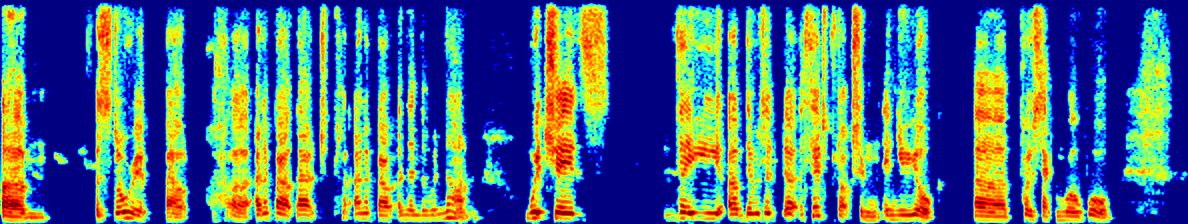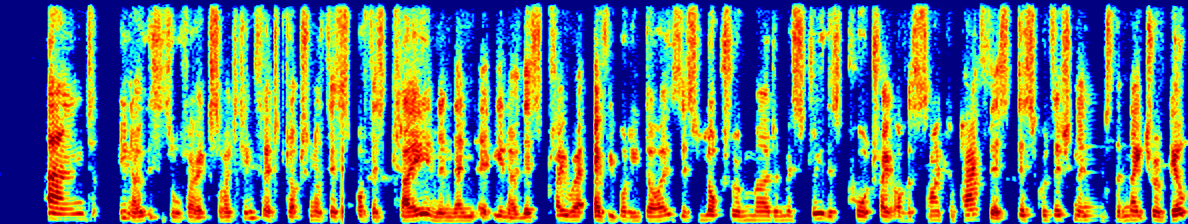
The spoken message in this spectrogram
um, a story about her and about that and about and then there were none which is they uh, there was a, a theatre production in new york uh, post second world war and you know this is all very exciting theatre production of this of this play and, and then you know this play where everybody dies this locked room murder mystery this portrait of a psychopath this disquisition into the nature of guilt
